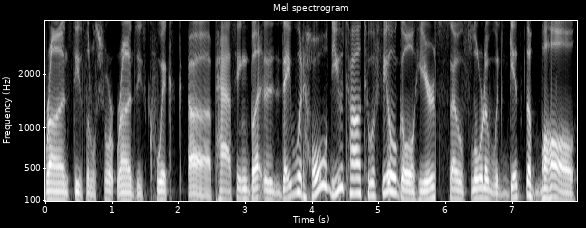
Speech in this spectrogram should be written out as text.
runs, these little short runs, these quick uh, passing, but they would hold Utah to a field goal here. So Florida would get the ball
